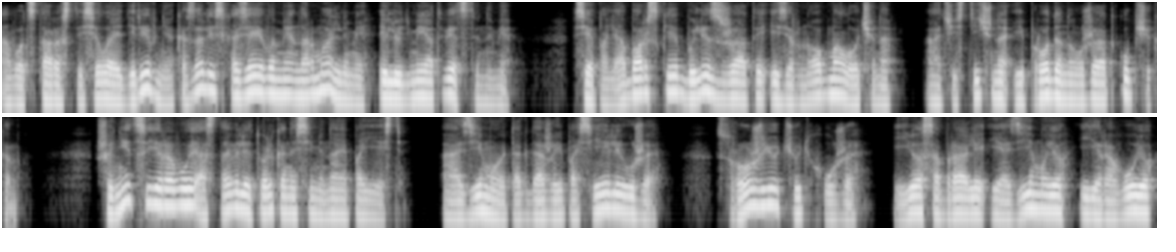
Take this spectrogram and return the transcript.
А вот старосты села и деревни оказались хозяевами нормальными и людьми ответственными. Все поля барские были сжаты и зерно обмолочено а частично и продано уже откупщикам. Пшеницы яровой оставили только на семена и поесть. А зимую тогда же и посеяли уже. С рожью чуть хуже. Ее собрали и озимую, и яровую,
